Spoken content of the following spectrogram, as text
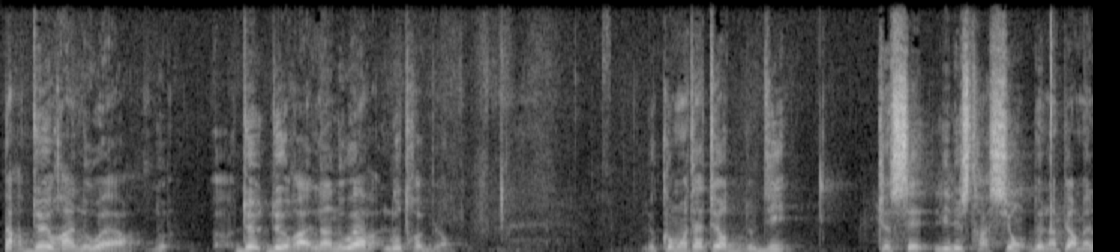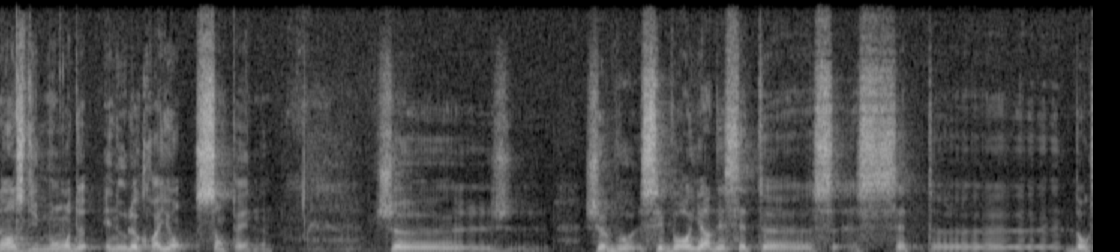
par deux rats noirs, deux rats, l'un noir, l'autre blanc. Le commentateur nous dit que c'est l'illustration de l'impermanence du monde et nous le croyons sans peine. je, si vous regardez cette, euh, euh, donc,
